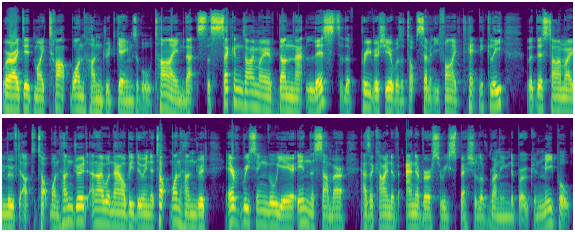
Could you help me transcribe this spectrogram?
where I did my top 100 games of all time. That's the second time I have done that list. The previous year was a top 75 technically, but this time I moved it up to top 100 and I will now be doing the top 100 every single year in the summer as a kind of anniversary special of running the Broken Meeple.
